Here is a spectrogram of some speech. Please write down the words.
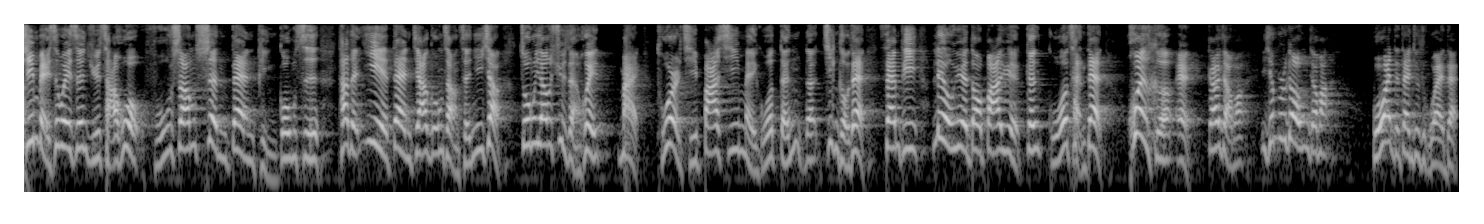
新北市卫生局查获福商圣诞品公司，它的液氮加工厂曾经向中央畜展会买土耳其、巴西、美国等的进口蛋三批，六月到八月跟国产蛋混合，哎，刚刚讲吗？以前不是跟我们讲吗？国外的蛋就是国外蛋，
